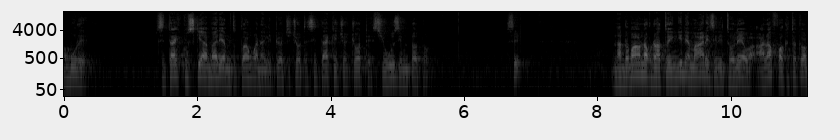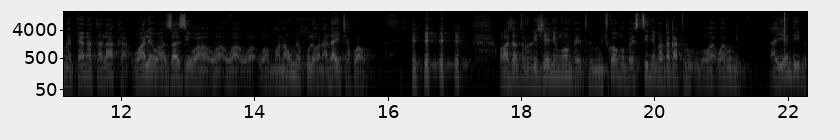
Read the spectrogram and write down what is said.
bure. Sitaki kusikia habari ya mtoto wangu analipiwa chochote. Sitaki chochote. Siuzi mtoto. Si? Na ndio maana kuna watu wengine mahari zilitolewa alafu wakitokea wamepeana talaka wale wazazi wa, wa, wa, wa, wa mwanaume kule wanadai cha kwao. Wasa turudisheni ng'ombe tulimchukua ng'ombe stini hapa nataka warudi haiendi hivyo.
